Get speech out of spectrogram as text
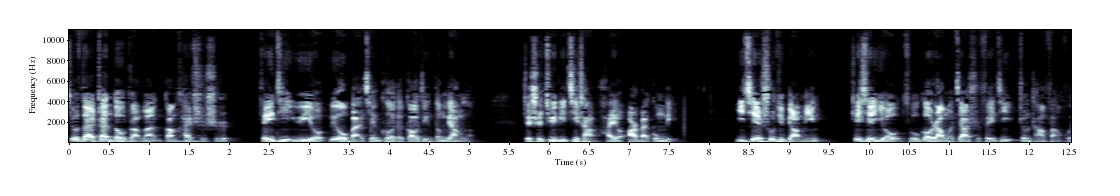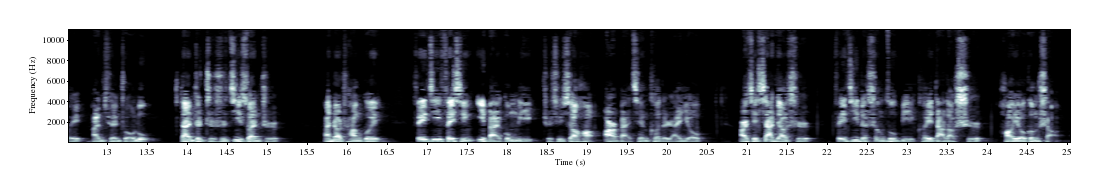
就在战斗转弯刚开始时，飞机余油六百千克的告警灯亮了。这时距离机场还有二百公里。一切数据表明。这些油足够让我驾驶飞机正常返回，安全着陆，但这只是计算值。按照常规，飞机飞行一百公里只需消耗二百千克的燃油，而且下降时飞机的升阻比可以达到十，耗油更少。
